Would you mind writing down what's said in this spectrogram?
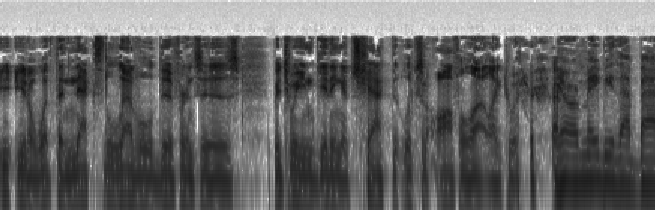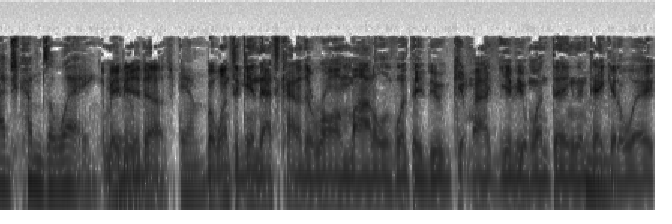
you know, what the next level difference is between getting a check that looks an awful lot like Twitter. yeah, or maybe that badge comes away. Maybe you it does. Yeah. But once again, that's kind of the wrong model of what they do. Get, might give you one thing, then Mm-hmm. take it away.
